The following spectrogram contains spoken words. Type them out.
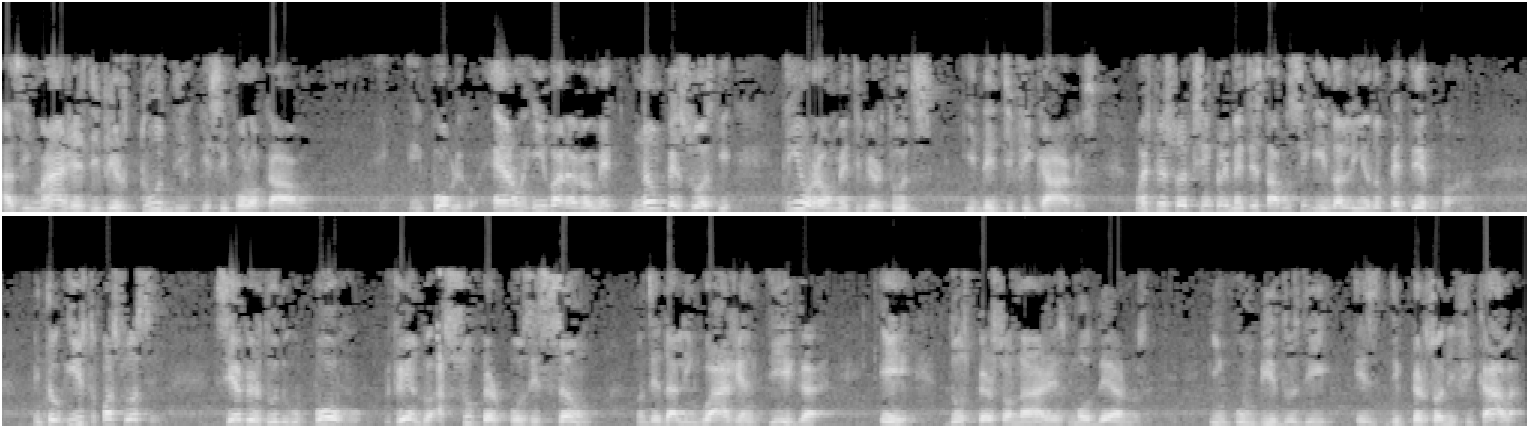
as imagens de virtude que se colocavam em público eram invariavelmente não pessoas que tinham realmente virtudes identificáveis, mas pessoas que simplesmente estavam seguindo a linha do PT. Porra. Então isso passou a ser a virtude. O povo, vendo a superposição vamos dizer, da linguagem antiga e dos personagens modernos incumbidos de, de personificá-la,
